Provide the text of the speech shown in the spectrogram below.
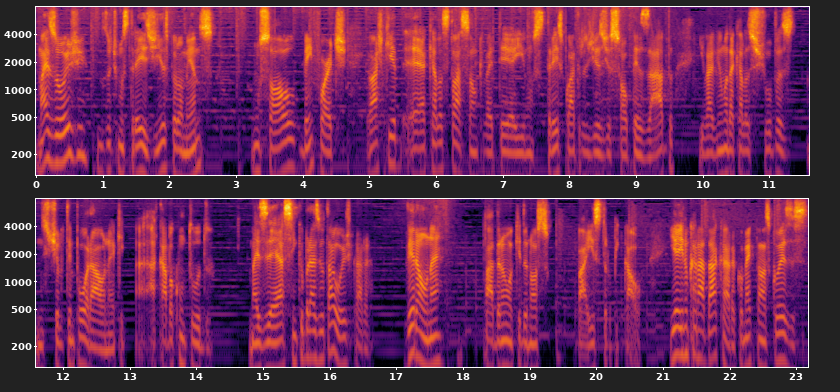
Mas hoje, nos últimos três dias, pelo menos, um sol bem forte. Eu acho que é aquela situação que vai ter aí uns três, quatro dias de sol pesado e vai vir uma daquelas chuvas no estilo temporal, né? Que acaba com tudo. Mas é assim que o Brasil tá hoje, cara. Verão, né? Padrão aqui do nosso país tropical. E aí no Canadá, cara, como é que estão as coisas?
